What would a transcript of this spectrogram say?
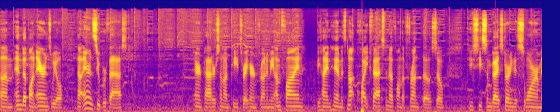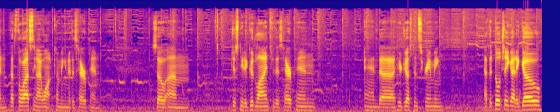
Um, end up on Aaron's wheel. Now, Aaron's super fast. Aaron Patterson on Pete's right here in front of me. I'm fine behind him. It's not quite fast enough on the front, though, so you see some guys starting to swarm, and that's the last thing I want coming into this hairpin. So, um, just need a good line through this hairpin, and uh, hear Justin screaming. At the Dolce got to go,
